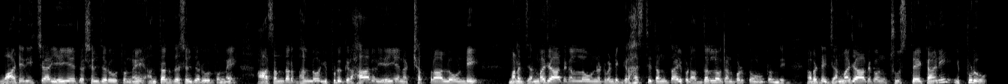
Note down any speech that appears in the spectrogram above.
వాటి రీత్యా ఏ ఏ దశలు జరుగుతున్నాయి అంతర్దశలు జరుగుతున్నాయి. ఆ సందర్భంలో ఇప్పుడు గ్రహాలు ఏ ఏ నక్షత్రాల్లో ఉండి మన జన్మజాతకంలో ఉన్నటువంటి గ్రహస్థితి అంతా ఇప్పుడు అద్దంలో కనపడుతూ ఉంటుంది. కాబట్టి జన్మజాతకం చూస్తే కానీ ఇప్పుడు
